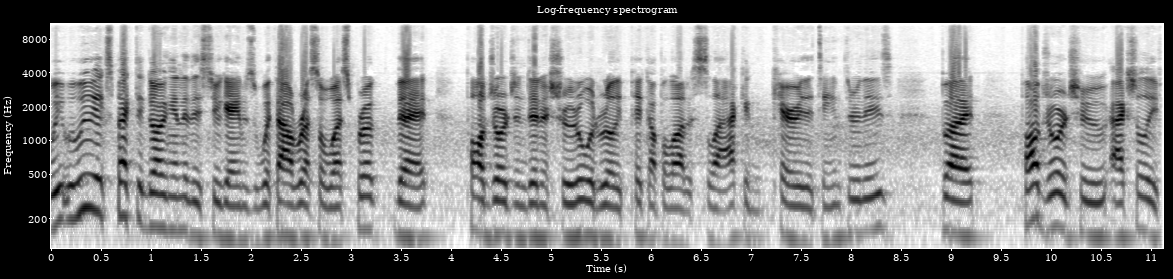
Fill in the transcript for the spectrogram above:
We, we expected going into these two games without Russell Westbrook that Paul George and Dennis Schroeder would really pick up a lot of slack and carry the team through these. But Paul George, who actually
